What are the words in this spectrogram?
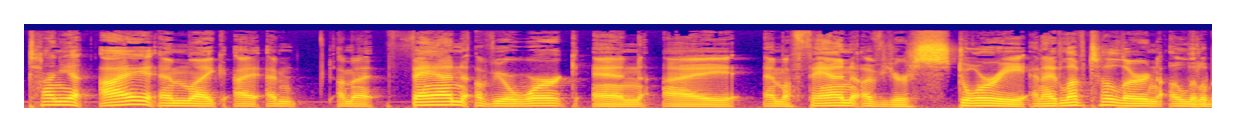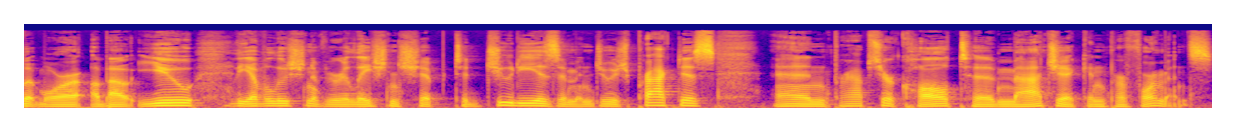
Tanya, I am like I, am I'm a fan of your work and I am a fan of your story and I'd love to learn a little bit more about you, the evolution of your relationship to Judaism and Jewish practice, and perhaps your call to magic and performance.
